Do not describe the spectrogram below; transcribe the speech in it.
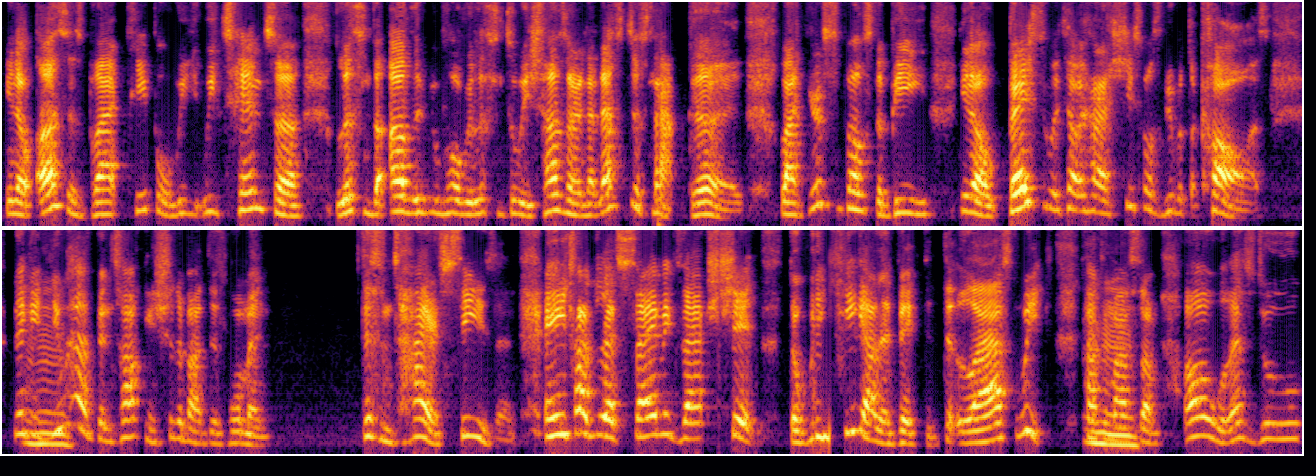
You know, us as black people, we we tend to listen to other people before we listen to each other, and that's just not good. Like you're supposed to be, you know, basically telling her she's supposed to be with the cause. Nigga, mm-hmm. you have been talking shit about this woman this entire season. And he tried to do that same exact shit the week he got evicted last week. Talking mm-hmm. about something, oh, well, let's do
